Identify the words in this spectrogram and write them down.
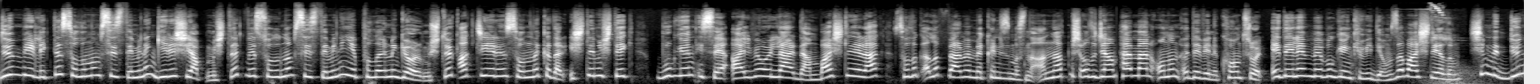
Dün birlikte solunum sisteminin giriş yapmıştık ve solunum sisteminin yapılarını görmüştük. Akciğerin sonuna kadar işlemiştik. Bugün ise alveollerden başlayarak soluk alıp verme mekanizmasını anlatmış olacağım. Hemen onun ödevini kontrol edelim ve bugünkü videomuza başlayalım. Şimdi dün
